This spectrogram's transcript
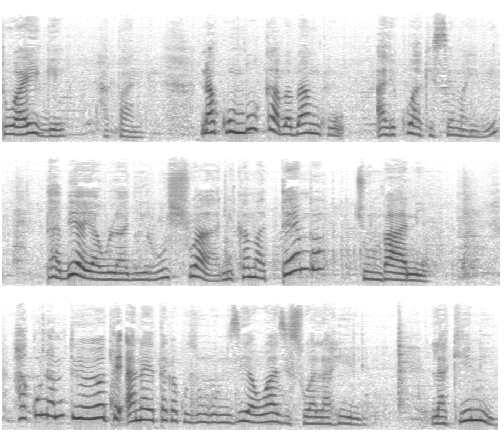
tuwaige, hapana. Nakumbuka babangu alikuwa akisema hivi, tabia ya ulaji rushwa ni kama tembo chumbani. Hakuna mtu yoyote anayetaka kuzungumzia wazi suala hili, lakini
